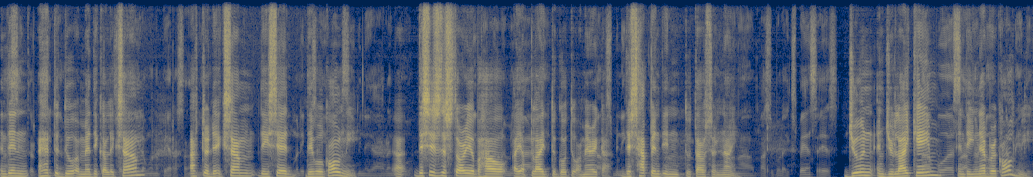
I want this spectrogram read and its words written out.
And then I had to do a medical exam. After the exam, they said they will call me. Uh, this is the story of how I applied to go to America. This happened in 2009. June and July came and they never called me.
